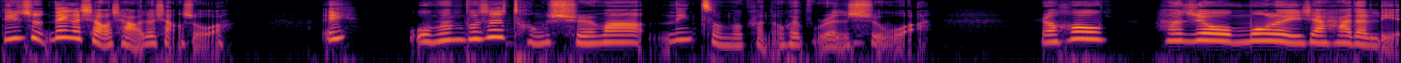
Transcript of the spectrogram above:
女主那个小乔就想说：“诶，我们不是同学吗？你怎么可能会不认识我啊？”然后他就摸了一下他的脸，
